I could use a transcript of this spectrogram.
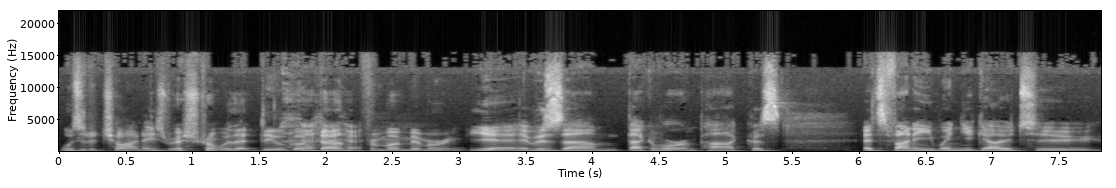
Was it a Chinese restaurant where that deal got done? from my memory, Yeah, it was um, back of Oran Park because it's funny when you go to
